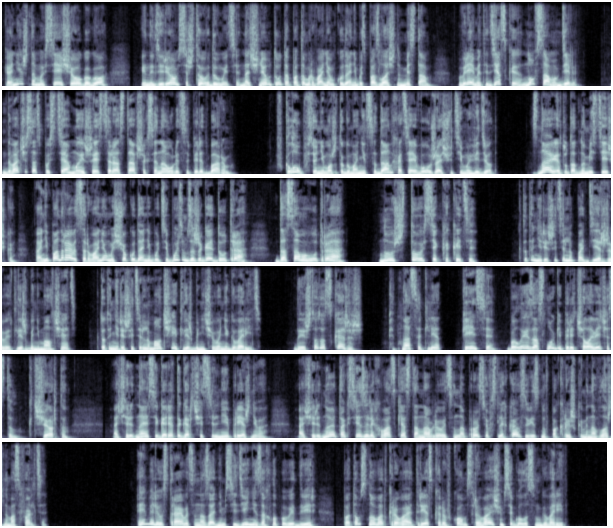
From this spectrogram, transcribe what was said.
Конечно, мы все еще ого-го, и надеремся, что вы думаете. Начнем тут, а потом рванем куда-нибудь по злачным местам. Время-то детское, ну, в самом деле. Два часа спустя мы шестеро оставшихся на улице перед баром. В клуб все не может угомониться Дан, хотя его уже ощутимо ведет. Знаю я тут одно местечко. А не понравится, рванем еще куда-нибудь и будем зажигать до утра. До самого утра. Ну что вы все, как эти? Кто-то нерешительно поддерживает, лишь бы не молчать. Кто-то нерешительно молчит, лишь бы ничего не говорить. Да и что тут скажешь? Пятнадцать лет, пенсия, былые заслуги перед человечеством, к черту. Очередная сигарета горчит сильнее прежнего. Очередное такси залихватски останавливается напротив, слегка взвизгнув покрышками на влажном асфальте. Эмили устраивается на заднем сиденье, захлопывает дверь, Потом снова открывает резко, рывком, срывающимся голосом говорит.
